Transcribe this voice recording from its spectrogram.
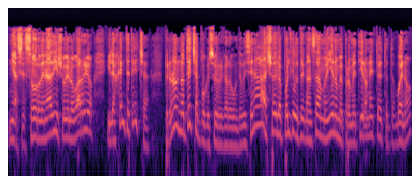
ni asesor de nadie, yo voy a los barrios y la gente te echa. Pero no, no te echa porque soy Ricardo Gunter. Dicen, ah, yo de los políticos estoy cansado, me vinieron, me prometieron esto, esto, esto. Bueno,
